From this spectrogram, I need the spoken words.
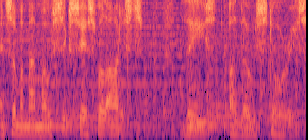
and some of my most successful artists. These are those stories.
